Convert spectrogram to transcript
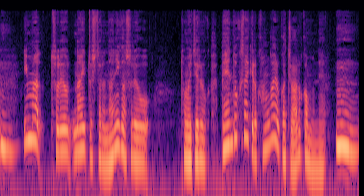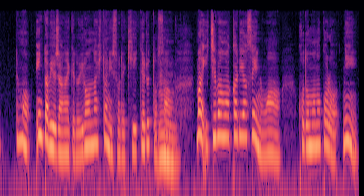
うん今それをないとしたら何がそれを止めてるのか。めんどくさいけど考える価値はあるかもね。うん。でも、インタビューじゃないけど、いろんな人にそれ聞いてるとさ、うん。まあ一番わかりやすいのは、子供の頃に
